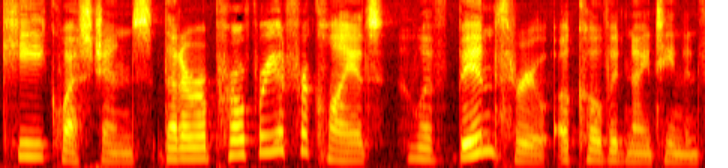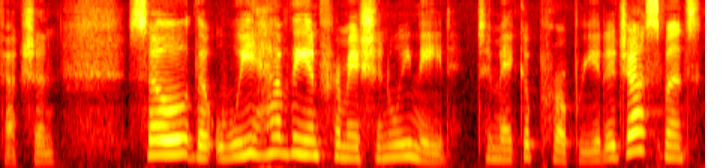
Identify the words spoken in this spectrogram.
key questions that are appropriate for clients who have been through a COVID 19 infection so that we have the information we need to make appropriate adjustments,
